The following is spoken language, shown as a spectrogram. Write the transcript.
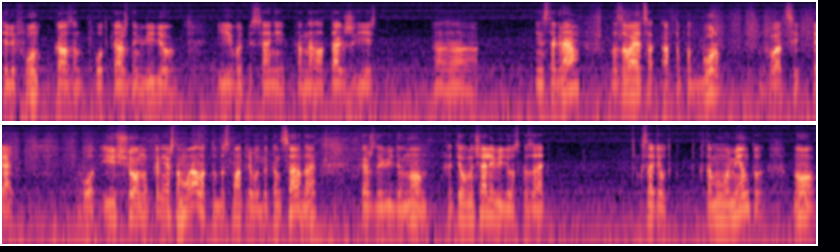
Телефон указан под каждым видео и в описании канала. Также есть э, Инстаграм, называется автоподбор 25. Вот, и еще, ну, конечно, мало кто досматривает до конца, да, каждое видео, но хотел в начале видео сказать, кстати, вот к тому моменту, но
